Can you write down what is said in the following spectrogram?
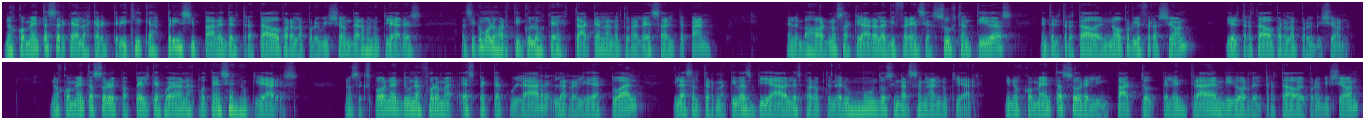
nos comenta acerca de las características principales del Tratado para la Prohibición de Armas Nucleares, así como los artículos que destacan la naturaleza del TEPAN. El embajador nos aclara las diferencias sustantivas entre el Tratado de No Proliferación y el Tratado para la Prohibición. Nos comenta sobre el papel que juegan las potencias nucleares. Nos expone de una forma espectacular la realidad actual y las alternativas viables para obtener un mundo sin arsenal nuclear. Y nos comenta sobre el impacto de la entrada en vigor del Tratado de Prohibición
